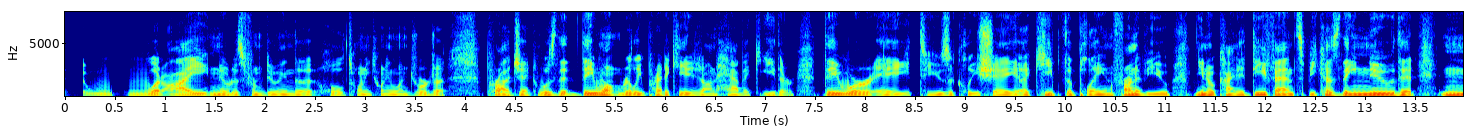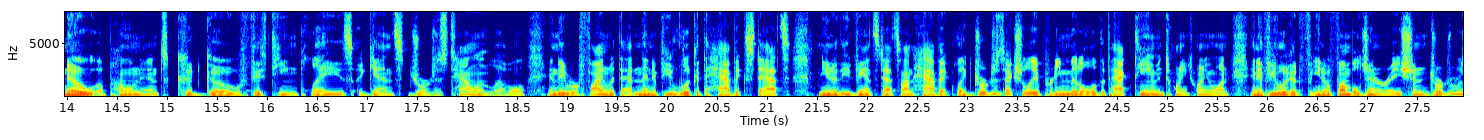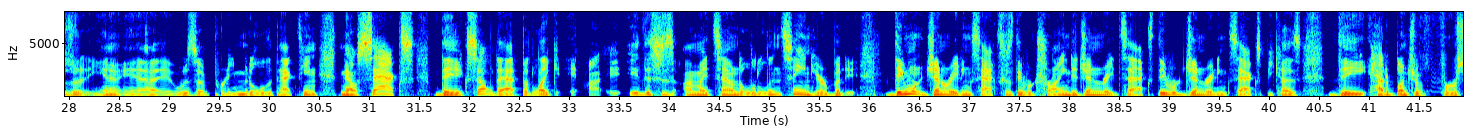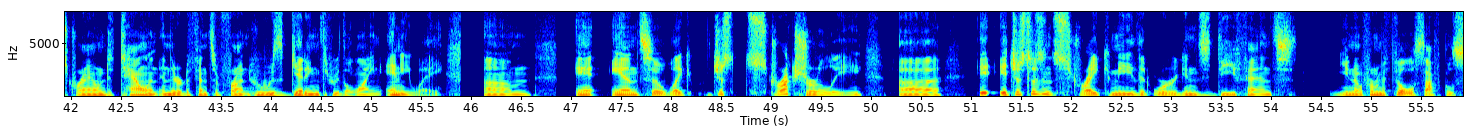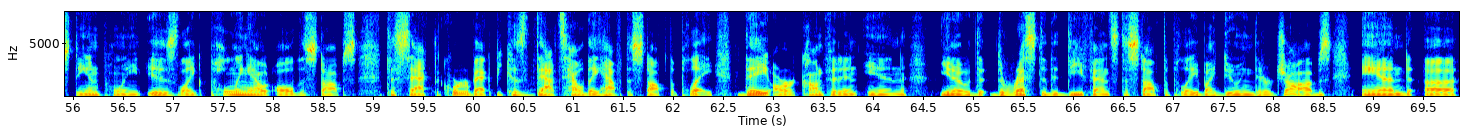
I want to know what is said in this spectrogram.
what i noticed from doing the whole 2021 georgia project was that they weren't really predicated on havoc either they were a to use a cliche a keep the play in front of you you know kind of defense because they knew that no opponent could go 15 plays against georgia's talent level and they were fine with that and then if you look at the havoc stats you know the advanced stats on havoc like georgia's actually a pretty middle of the pack team in 2021. And if you look at you know fumble generation, Georgia was a you know uh, it was a pretty middle of the pack team. Now sacks they excelled at, but like uh, this is I might sound a little insane here, but they weren't generating sacks because they were trying to generate sacks. They were generating sacks because they had a bunch of first round talent in their defensive front who was getting through the line anyway. Um, and, and so like just structurally, uh, it, it just doesn't strike me that Oregon's defense you know, from a philosophical standpoint, is like pulling out all the stops to sack the quarterback because that's how they have to stop the play. They are confident in, you know, the, the rest of the defense to stop the play by doing their jobs. And, uh,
